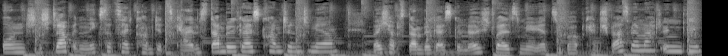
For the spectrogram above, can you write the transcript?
Und ich glaube, in nächster Zeit kommt jetzt kein Stumblegeist-Content mehr, weil ich habe Stumblegeist gelöscht, weil es mir jetzt überhaupt keinen Spaß mehr macht irgendwie.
